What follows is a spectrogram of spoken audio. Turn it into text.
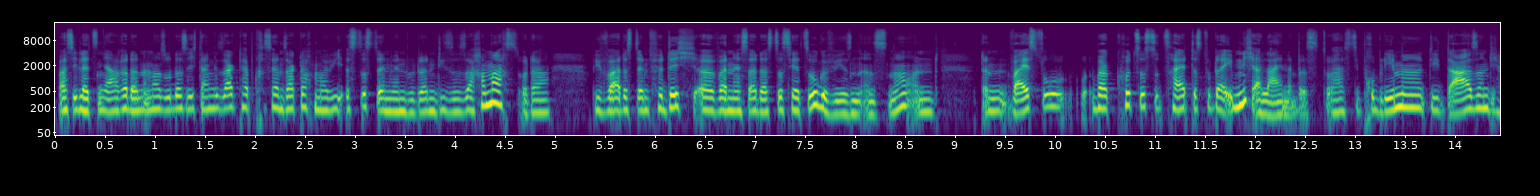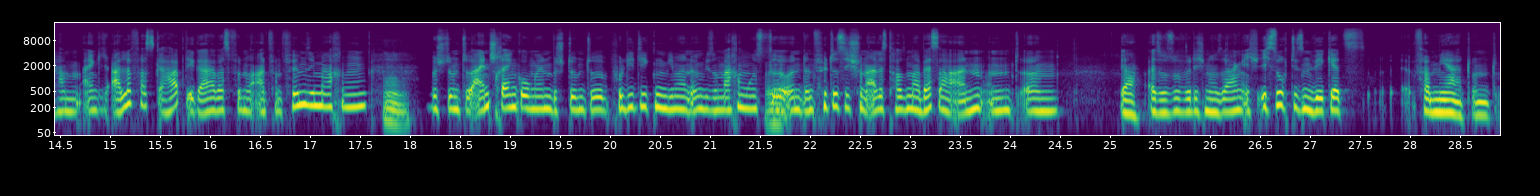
war es die letzten Jahre dann immer so, dass ich dann gesagt habe, Christian, sag doch mal, wie ist es denn, wenn du dann diese Sache machst? Oder wie war das denn für dich, äh, Vanessa, dass das jetzt so gewesen ist? Ne? Und dann weißt du über kürzeste Zeit, dass du da eben nicht alleine bist. Du hast die Probleme, die da sind, die haben eigentlich alle fast gehabt, egal was für eine Art von Film sie machen, hm. bestimmte Einschränkungen, bestimmte Politiken, die man irgendwie so machen musste ja. und dann fühlt es sich schon alles tausendmal besser an und ähm, ja, also so würde ich nur sagen, ich, ich suche diesen Weg jetzt vermehrt und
